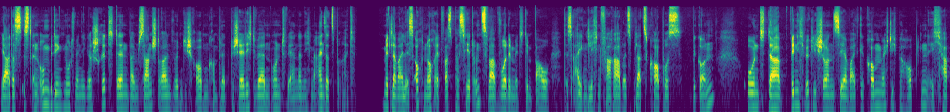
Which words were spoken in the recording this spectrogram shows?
Ja, das ist ein unbedingt notwendiger Schritt, denn beim Sandstrahlen würden die Schrauben komplett beschädigt werden und wären dann nicht mehr einsatzbereit. Mittlerweile ist auch noch etwas passiert und zwar wurde mit dem Bau des eigentlichen Fahrerarbeitsplatzkorpus begonnen und da bin ich wirklich schon sehr weit gekommen, möchte ich behaupten. Ich habe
